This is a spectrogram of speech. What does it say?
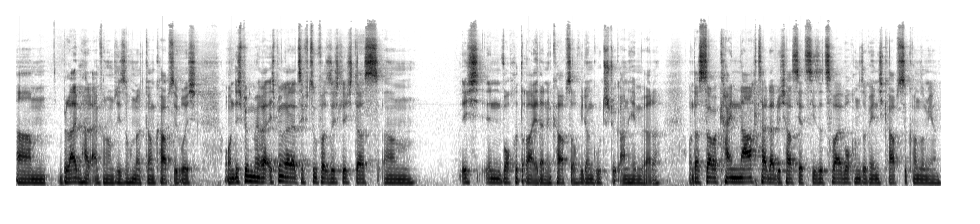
ähm, bleiben halt einfach noch diese 100 Gramm Carbs übrig. Und ich bin, mir, ich bin relativ zuversichtlich, dass ähm, ich in Woche 3 deine Carbs auch wieder ein gutes Stück anheben werde. Und dass du aber keinen Nachteil dadurch hast, jetzt diese zwei Wochen so wenig Carbs zu konsumieren.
